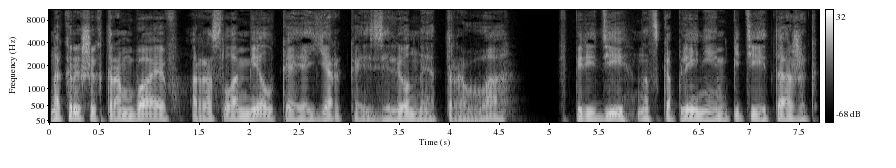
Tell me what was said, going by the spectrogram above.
На крышах трамваев росла мелкая яркая зеленая трава. Впереди, над скоплением пятиэтажек,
